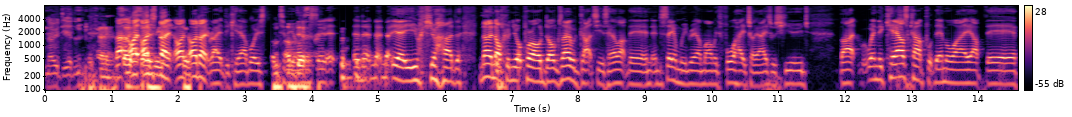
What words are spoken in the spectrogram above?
no didn't. Okay. No, so, I, so I, just don't. I, I, don't rate the Cowboys to I'm, be I'm honest. It, it, it, yeah, you, are hard. no knock on your poor old dogs. They were gutsy as hell up there, and, and to see them win round one with four HIAs was huge. But when the cows can't put them away up there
